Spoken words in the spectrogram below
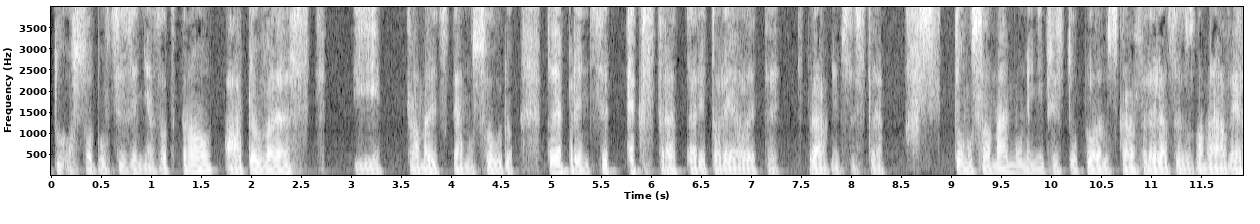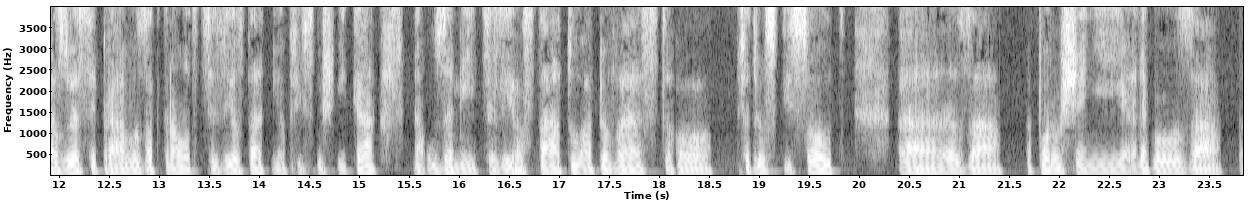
tu osobu v cizině zatknout a dovést ji k americkému soudu. To je princip extrateritoriality v právním systému tomu samému nyní přistoupila Ruská federace, to znamená vyhrazuje si právo zatknout cizího státního příslušníka na území cizího státu a dovést ho před ruský soud uh, za porušení nebo za eh,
